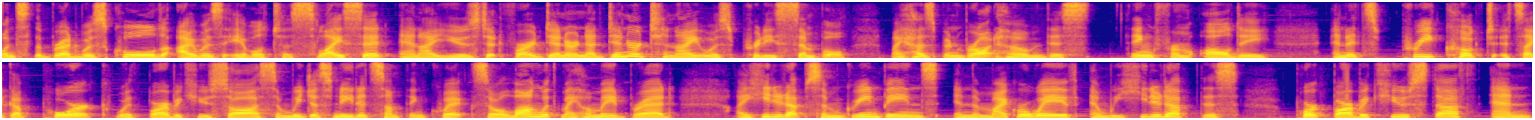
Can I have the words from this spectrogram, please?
Once the bread was cooled, I was able to slice it and I used it for our dinner. Now, dinner tonight was pretty simple. My husband brought home this thing from Aldi and it's pre cooked. It's like a pork with barbecue sauce, and we just needed something quick. So, along with my homemade bread, I heated up some green beans in the microwave and we heated up this pork barbecue stuff and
